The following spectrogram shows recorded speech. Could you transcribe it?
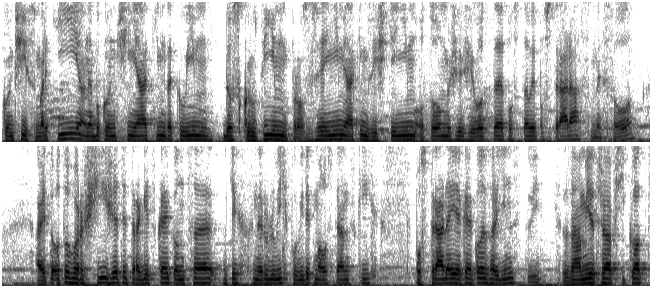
končí smrtí, anebo končí nějakým takovým dost krutým prozřením, nějakým zjištěním o tom, že život té postavy postrádá smysl. A je to o to horší, že ty tragické konce u těch nerudových povídek malostranských postrádají jakékoliv hrdinství. Známý je třeba příklad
